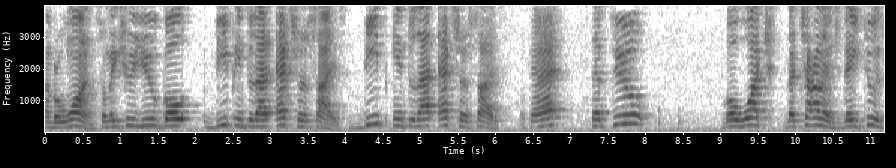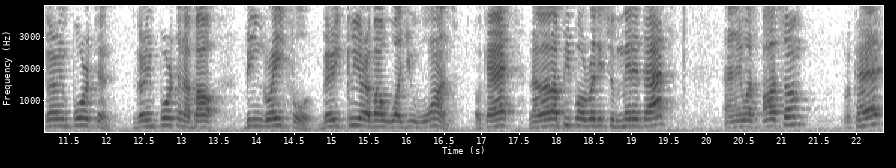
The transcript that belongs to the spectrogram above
Number one, so make sure you go deep into that exercise. Deep into that exercise. Okay? Step two, go watch the challenge. Day two is very important. It's very important about being grateful, very clear about what you want. Okay? And a lot of people already submitted that, and it was awesome. Okay?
